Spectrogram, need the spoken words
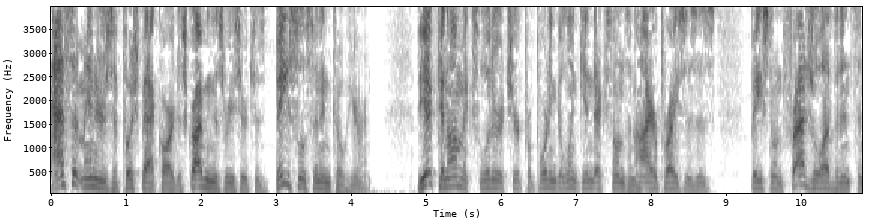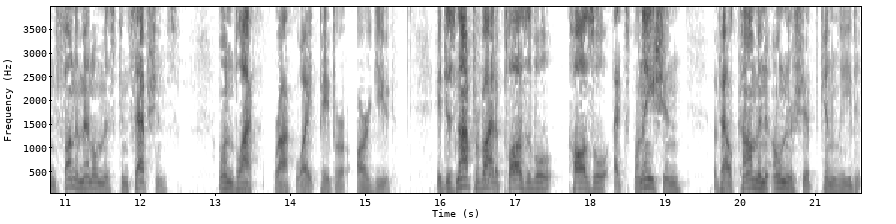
Asset managers have pushed back hard, describing this research as baseless and incoherent. The economics literature purporting to link index funds and higher prices is based on fragile evidence and fundamental misconceptions, one BlackRock white paper argued. It does not provide a plausible causal explanation of how common ownership can lead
